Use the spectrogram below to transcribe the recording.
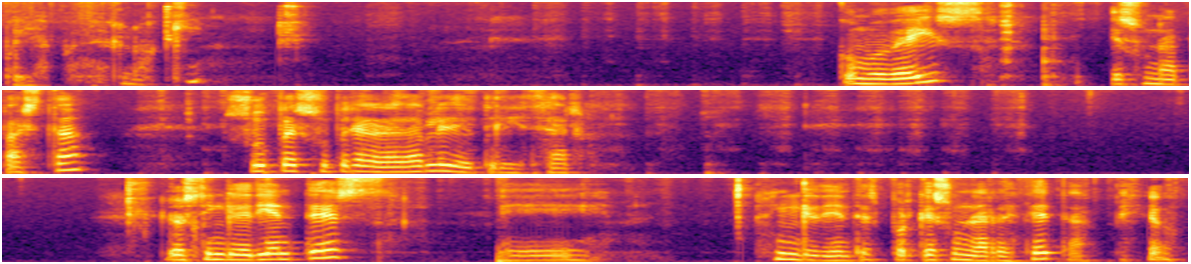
Voy a ponerlo aquí. Como veis, es una pasta súper, súper agradable de utilizar. Los ingredientes eh, ingredientes porque es una receta, pero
